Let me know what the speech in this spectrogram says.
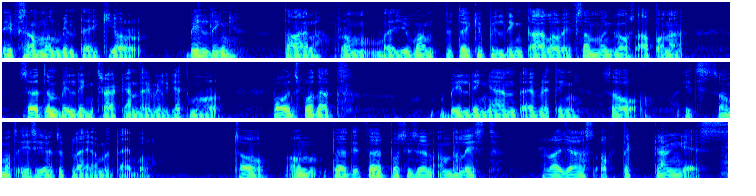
if someone will take your building tile from where you want to take a building tile, or if someone goes up on a certain building track and they will get more points for that building and everything. So it's so much easier to play on the table. So on 33rd position on the list, Rajas of the Ganges.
